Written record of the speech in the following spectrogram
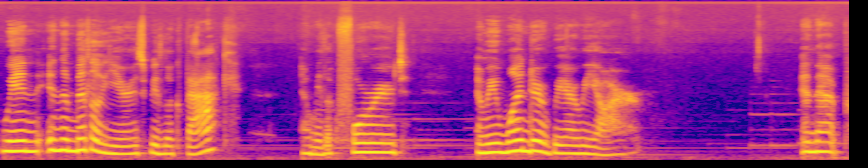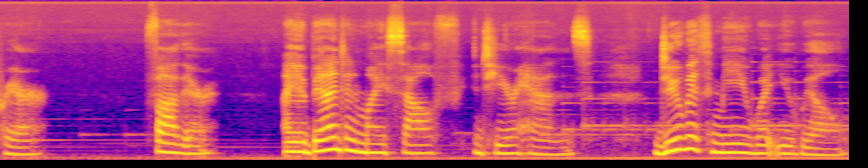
when, in the middle years, we look back and we look forward and we wonder where we are. In that prayer, Father, I abandon myself into your hands. Do with me what you will.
